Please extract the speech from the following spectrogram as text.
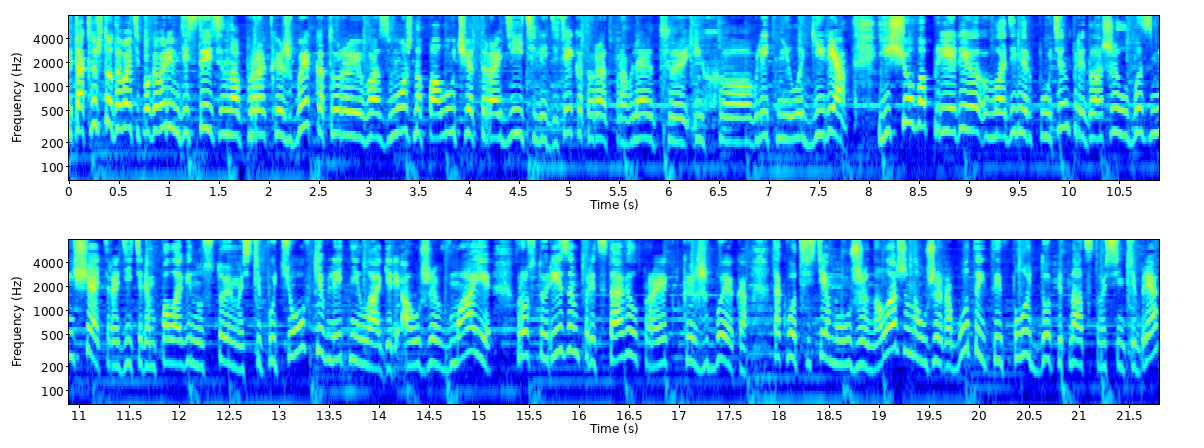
Итак, ну что, давайте поговорим действительно про кэшбэк, который, возможно, получат родители детей, которые отправляют э, их э, в летние лагеря. Еще в апреле Владимир Путин предложил возмещать родителям половину стоимости путевки в летний лагерь, а уже в мае Ростуризм представил проект кэшбэка. Так вот, система уже налажена, уже работает, и вплоть до 15 сентября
